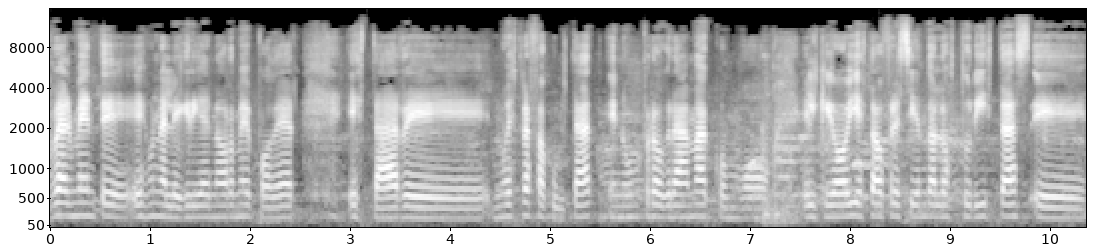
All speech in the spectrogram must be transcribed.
Realmente es una alegría enorme poder estar eh, nuestra facultad en un programa como el que hoy está ofreciendo a los turistas eh,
